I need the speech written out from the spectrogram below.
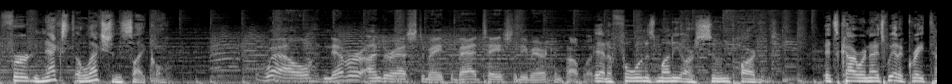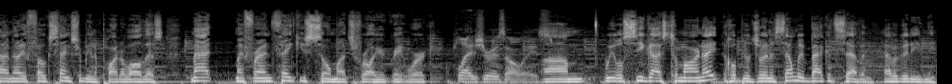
for next election cycle? Well, never underestimate the bad taste of the American public. And a fool and his money are soon parted. It's KIRO Nights. We had a great time tonight, folks. Thanks for being a part of all this. Matt, my friend, thank you so much for all your great work. Pleasure as always. Um, we will see you guys tomorrow night. Hope you'll join us then. We'll be back at 7. Have a good evening.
